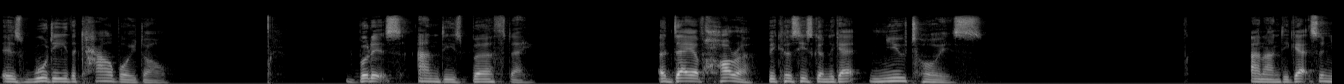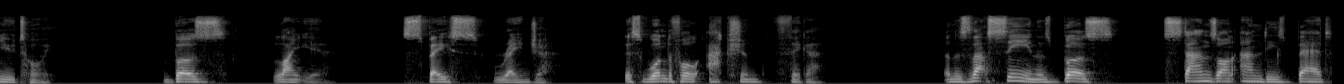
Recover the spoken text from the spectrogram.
is Woody the cowboy doll but it's Andy's birthday. A day of horror because he's going to get new toys. And Andy gets a new toy Buzz Lightyear, Space Ranger, this wonderful action figure. And there's that scene as Buzz stands on Andy's bed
